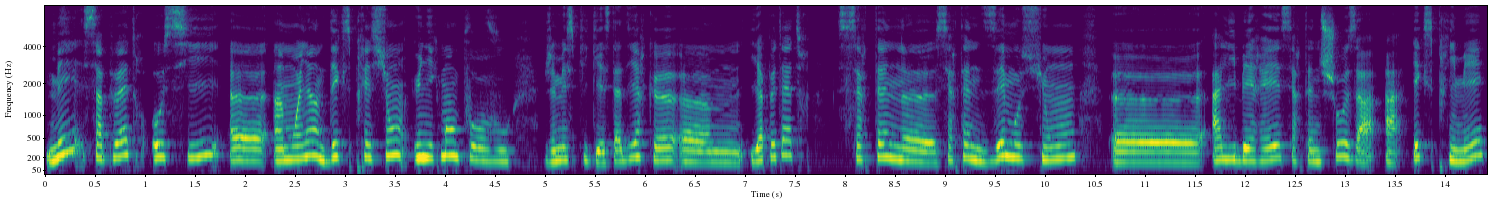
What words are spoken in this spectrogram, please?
Mais ça peut être aussi euh, un moyen d'expression uniquement pour vous. Je vais m'expliquer, c'est-à-dire que euh, il y a peut-être certaines euh, certaines émotions à libérer, certaines choses à, à, exprimer,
